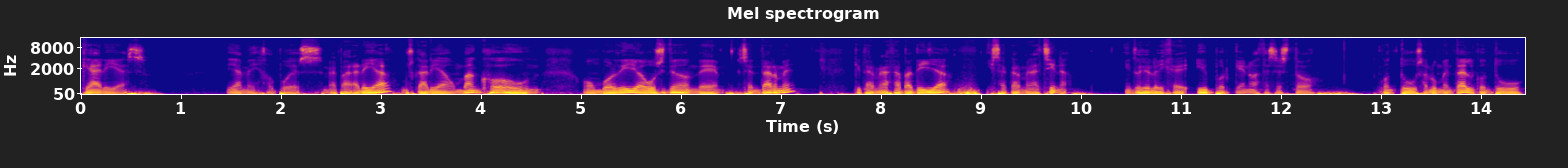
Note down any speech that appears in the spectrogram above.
¿Qué harías? Y ella me dijo, pues me pararía, buscaría un banco o un, o un bordillo, algún sitio donde sentarme, quitarme la zapatilla y sacarme la china. Y entonces yo le dije, ¿y por qué no haces esto con tu salud mental, con tu,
